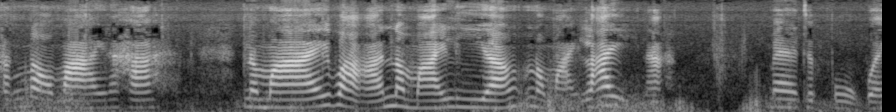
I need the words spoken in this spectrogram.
ทั้งหน่อไม้นะคะ หน่อไม้หวานหน่อไม้เลี้ยง หน่อไม้ไล่นะแม่จะปลูกไว้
